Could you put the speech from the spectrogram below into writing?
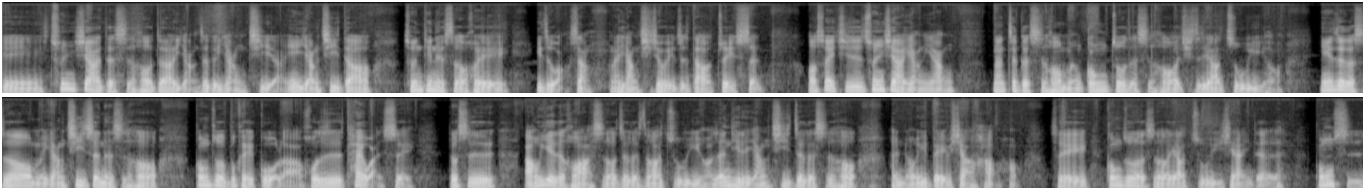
也春夏的时候都要养这个阳气啊，因为阳气到春天的时候会一直往上，那阳气就会一直到最盛哦。所以其实春夏养阳，那这个时候我们工作的时候其实要注意哈，因为这个时候我们阳气盛的时候，工作不可以过劳或者是太晚睡，都是熬夜的话时候，这个都要注意哈。人体的阳气这个时候很容易被消耗哈。所以工作的时候要注意一下你的工时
